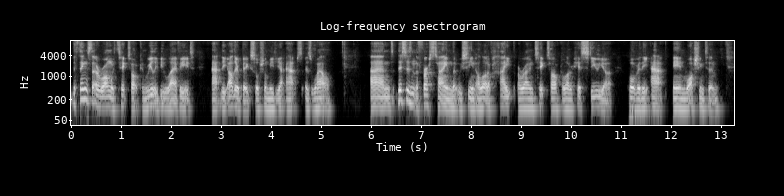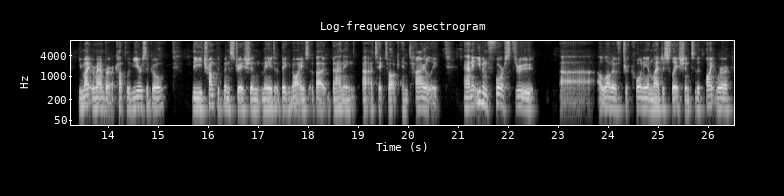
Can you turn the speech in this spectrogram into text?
the things that are wrong with TikTok can really be levied at the other big social media apps as well. And this isn't the first time that we've seen a lot of hype around TikTok, a lot of hysteria over the app in Washington. You might remember a couple of years ago, the Trump administration made a big noise about banning uh, TikTok entirely. And it even forced through uh, a lot of draconian legislation to the point where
